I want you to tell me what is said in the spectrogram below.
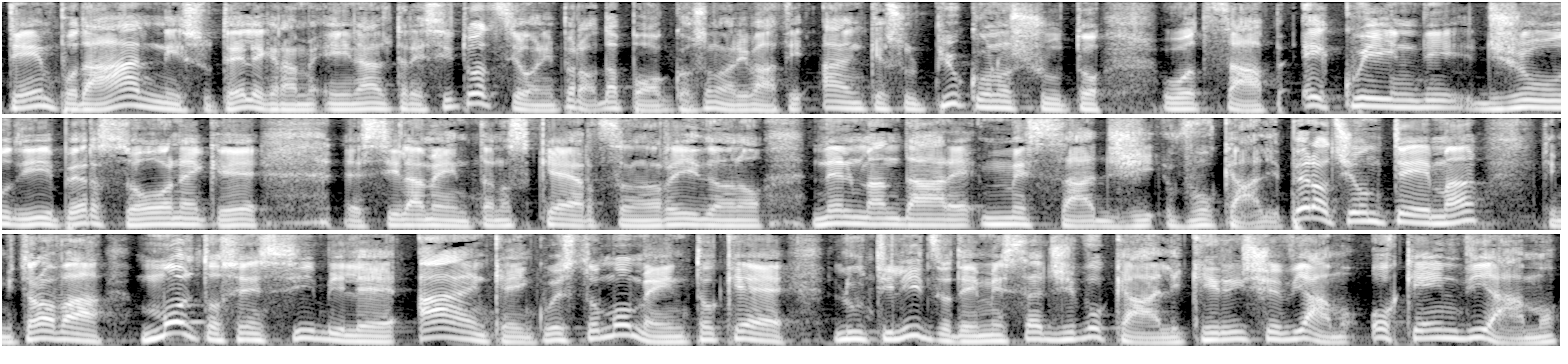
tempo, da anni su Telegram e in altre situazioni, però da poco sono arrivati anche sul più conosciuto Whatsapp. E quindi giù di persone che eh, si lamentano, scherzano, ridono nel mandare messaggi vocali. Però c'è un tema che mi trova molto sensibile utile anche in questo momento che è l'utilizzo dei messaggi vocali che riceviamo o che inviamo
